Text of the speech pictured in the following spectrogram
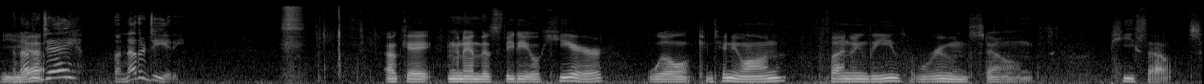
another day, another deity. Okay, I'm gonna end this video here. We'll continue on finding these rune stones. Peace out.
